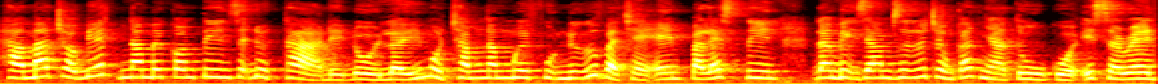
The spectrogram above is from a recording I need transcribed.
Hamas cho biết 50 con tin sẽ được thả để đổi lấy 150 phụ nữ và trẻ em Palestine đang bị giam giữ trong các nhà tù của Israel.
